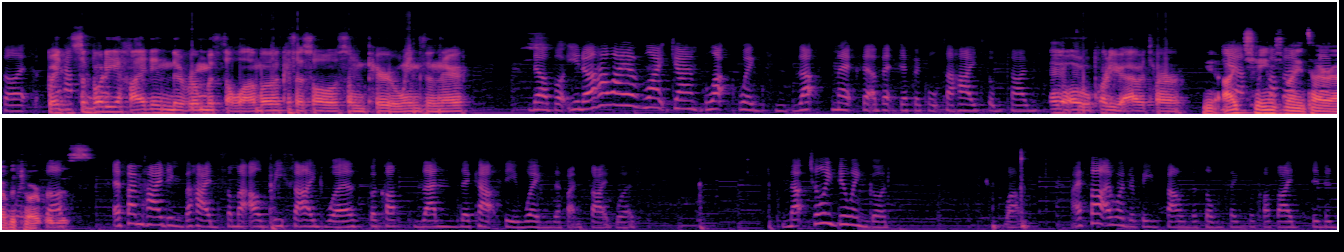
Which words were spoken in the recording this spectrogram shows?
so it's. I Wait, did somebody walk- hide in the room with the llama? Because I saw some pair of wings in there. No, but you know how I have, like, giant black wings? That makes it a bit difficult to hide sometimes. Oh, oh, part of your avatar. Yeah, I changed my entire avatar wing for set. this. If I'm hiding behind something, I'll be sideways because then they can't see wings if I'm sideways. I'm actually doing good. Well, I thought I would have been found or something because I didn't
